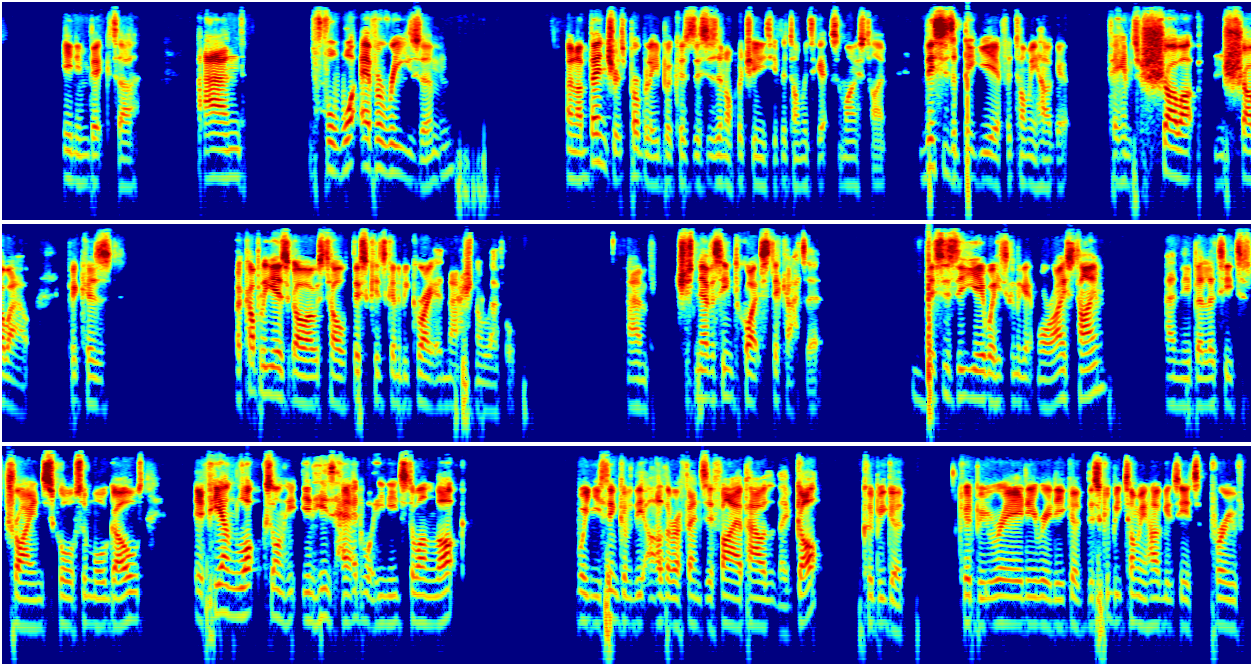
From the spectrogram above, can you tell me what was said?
in Invicta. And for whatever reason, and I venture it's probably because this is an opportunity for Tommy to get some ice time. This is a big year for Tommy Huggett, for him to show up and show out. Because a couple of years ago, I was told this kid's going to be great at national level, and just never seemed to quite stick at it. This is the year where he's going to get more ice time and the ability to try and score some more goals. If he unlocks on in his head what he needs to unlock, when you think of the other offensive firepower that they've got, could be good. Could be really, really good. This could be Tommy Huggett's here to prove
